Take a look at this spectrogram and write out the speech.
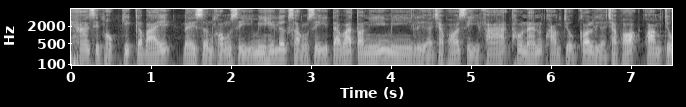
256 g b ในส่วนของสีมีให้เลือก 2 สี แต่ว่าตอนนี้มีเหลือเฉพาะสีฟ้า เท่านั้นความจุก็เหลือเฉพาะความจุ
